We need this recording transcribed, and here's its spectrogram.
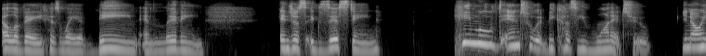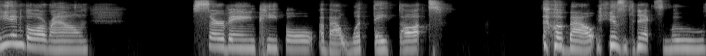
elevate his way of being and living and just existing, he moved into it because he wanted to. You know, he didn't go around surveying people about what they thought about his next move.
